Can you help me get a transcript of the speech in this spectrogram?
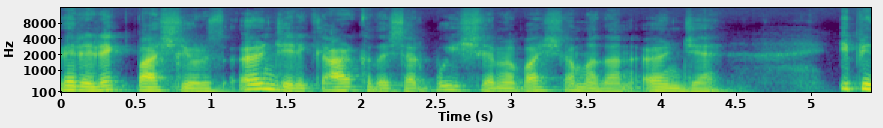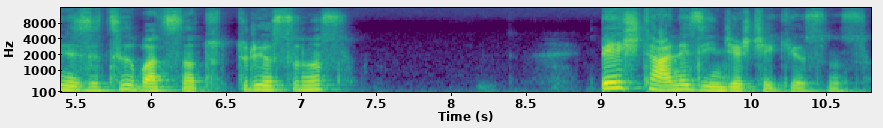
vererek başlıyoruz. Öncelikle arkadaşlar bu işleme başlamadan önce ipinizi tığ batısına tutturuyorsunuz. 5 tane zincir çekiyorsunuz.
